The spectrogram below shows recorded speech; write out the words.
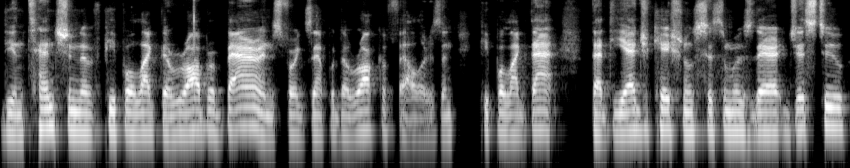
the intention of people like the robber barons, for example, the Rockefellers, and people like that. That the educational system was there just to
